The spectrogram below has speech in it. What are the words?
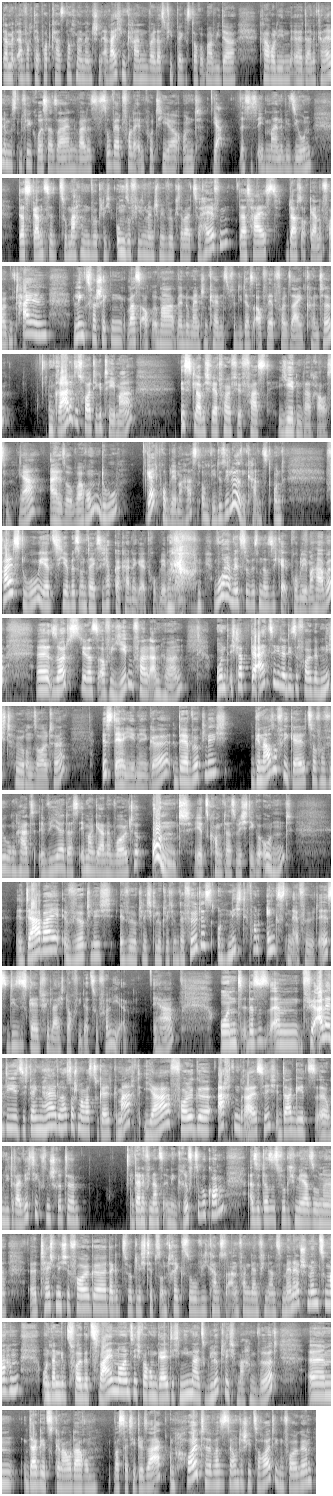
damit einfach der Podcast noch mehr Menschen erreichen kann, weil das Feedback ist doch immer wieder, Caroline, äh, deine Kanäle müssten viel größer sein, weil es ist so wertvoller Input hier und ja, das ist eben meine Vision, das Ganze zu machen, wirklich um so vielen Menschen wie möglich dabei zu helfen. Das heißt, du darfst auch gerne Folgen teilen, Links verschicken, was auch immer, wenn du Menschen kennst, für die das auch wertvoll sein könnte. Und gerade das heutige Thema ist, glaube ich, wertvoll für fast jeden da draußen. Ja, also warum du Geldprobleme hast und wie du sie lösen kannst. Und Falls du jetzt hier bist und denkst, ich habe gar keine Geldprobleme, woher willst du wissen, dass ich Geldprobleme habe, äh, solltest du dir das auf jeden Fall anhören. Und ich glaube, der Einzige, der diese Folge nicht hören sollte, ist derjenige, der wirklich genauso viel Geld zur Verfügung hat, wie er das immer gerne wollte. Und, jetzt kommt das wichtige Und, dabei wirklich, wirklich glücklich und erfüllt ist und nicht von Ängsten erfüllt ist, dieses Geld vielleicht doch wieder zu verlieren. Ja. Und das ist ähm, für alle, die sich denken, hä, du hast doch schon mal was zu Geld gemacht. Ja, Folge 38, da geht es äh, um die drei wichtigsten Schritte, deine Finanzen in den Griff zu bekommen. Also das ist wirklich mehr so eine äh, technische Folge. Da gibt es wirklich Tipps und Tricks, so wie kannst du anfangen, dein Finanzmanagement zu machen. Und dann gibt es Folge 92, warum Geld dich niemals glücklich machen wird. Ähm, da geht es genau darum, was der Titel sagt. Und heute, was ist der Unterschied zur heutigen Folge?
